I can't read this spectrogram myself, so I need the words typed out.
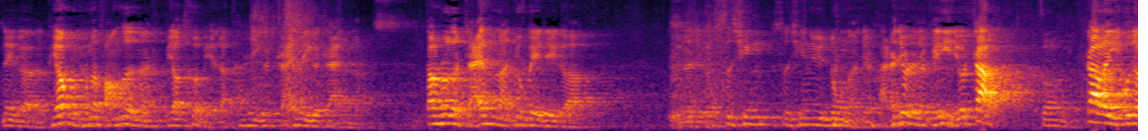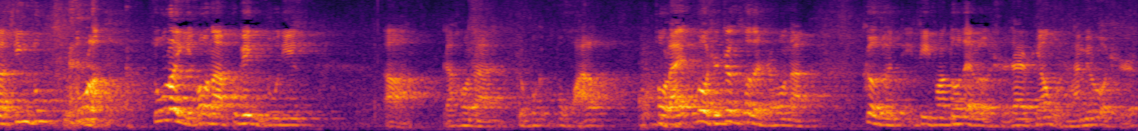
那个平遥古城的房子呢是比较特别的，它是一个宅子一个宅子的。当时的宅子呢就被这个这个这个四清四清运动呢，就反正就是给你就占了，占了以后叫精租，租了，租了以后呢不给你租金。啊，然后呢就不不还了。后来落实政策的时候呢，各个地地方都在落实，但是平遥古城还没落实。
